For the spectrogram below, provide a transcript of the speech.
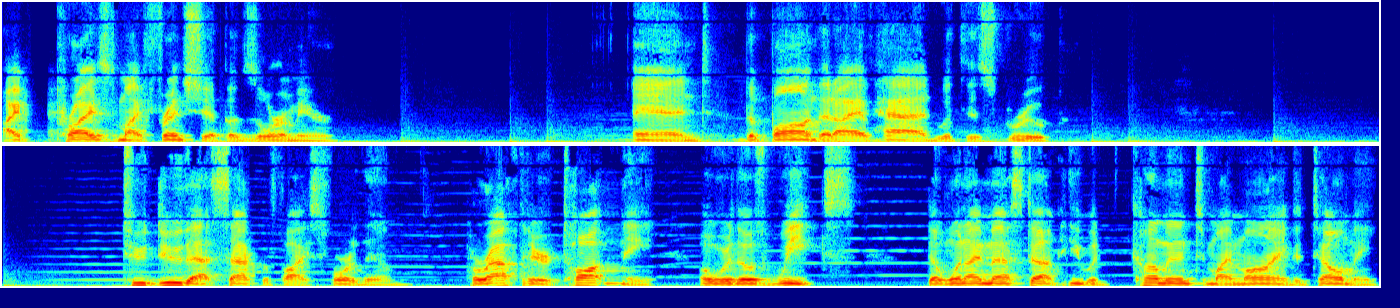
I prized my friendship of Zoramir and the bond that I have had with this group to do that sacrifice for them. Harathir taught me over those weeks that when I messed up, he would come into my mind and tell me,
